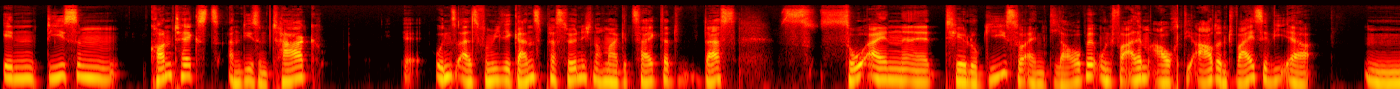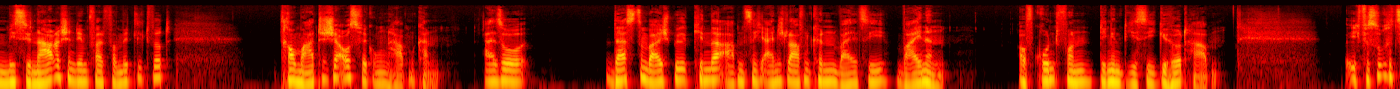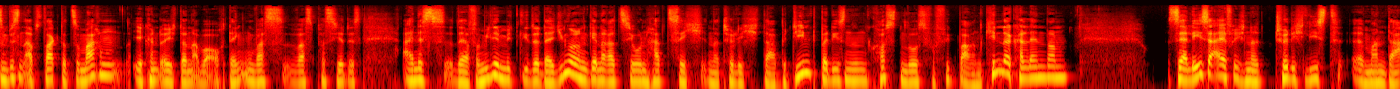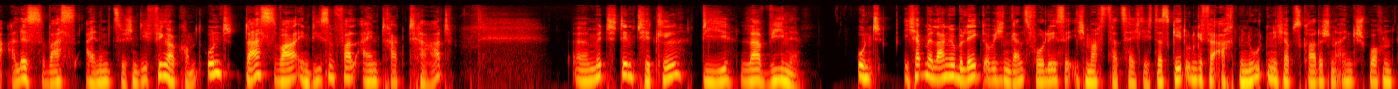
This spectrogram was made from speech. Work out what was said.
in diesem Kontext, an diesem Tag, äh, uns als Familie ganz persönlich nochmal gezeigt hat, dass so eine Theologie, so ein Glaube und vor allem auch die Art und Weise, wie er missionarisch in dem Fall vermittelt wird, traumatische Auswirkungen haben kann. Also, dass zum Beispiel Kinder abends nicht einschlafen können, weil sie weinen, aufgrund von Dingen, die sie gehört haben. Ich versuche jetzt ein bisschen abstrakter zu machen. Ihr könnt euch dann aber auch denken, was, was passiert ist. Eines der Familienmitglieder der jüngeren Generation hat sich natürlich da bedient bei diesen kostenlos verfügbaren Kinderkalendern. Sehr leseeifrig, natürlich liest äh, man da alles, was einem zwischen die Finger kommt. Und das war in diesem Fall ein Traktat äh, mit dem Titel Die Lawine. Und ich habe mir lange überlegt, ob ich ihn ganz vorlese. Ich mache es tatsächlich. Das geht ungefähr acht Minuten. Ich habe es gerade schon eingesprochen.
